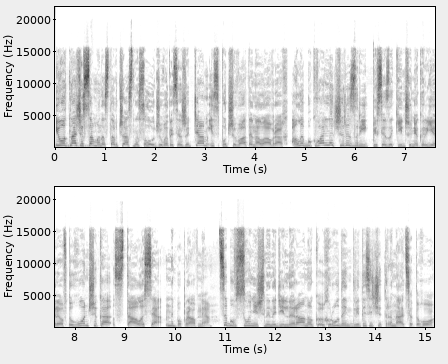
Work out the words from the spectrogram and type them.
І от наче саме настав час насолоджуватися життям і спочивати на лаврах. Але буквально через рік після закінчення кар'єри автогонщика сталося непоправне. Це був сонячний недільний ранок, грудень 2013-го.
